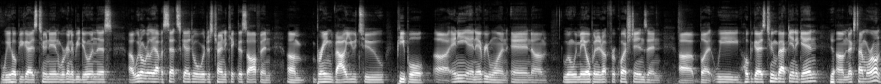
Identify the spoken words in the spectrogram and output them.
we hope you guys tune in. We're going to be doing this. Uh, we don't really have a set schedule. We're just trying to kick this off and um, bring value to people, uh, any and everyone, and um, when we may open it up for questions and. Uh, but we hope you guys tune back in again Yep. um, next time we're on.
